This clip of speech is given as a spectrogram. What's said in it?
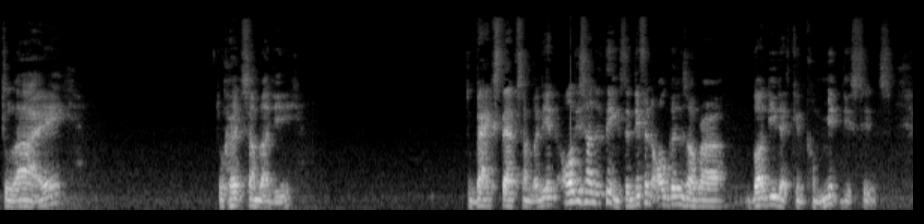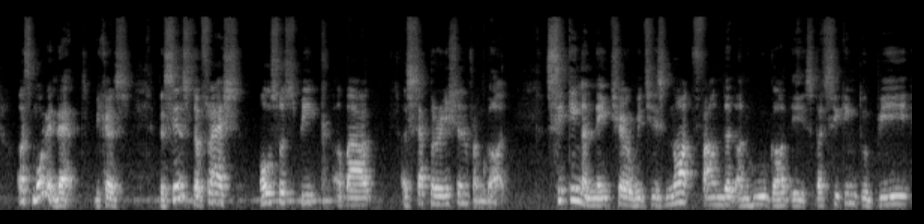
to lie, to hurt somebody, to backstab somebody, and all these other things, the different organs of our body that can commit these sins. It's more than that, because the sins of the flesh also speak about a separation from God, seeking a nature which is not founded on who God is, but seeking to be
